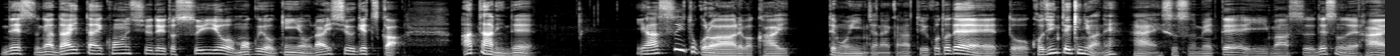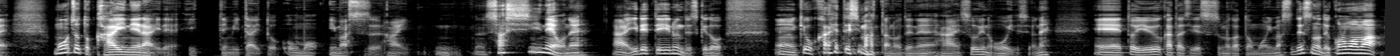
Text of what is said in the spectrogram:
ですが、大体今週で言うと水曜、木曜、金曜、来週月火あたりで、安いところがあれば買ってもいいんじゃないかなということで、えっと、個人的にはね、はい、進めています。ですので、はい、もうちょっと買い狙いで行ってみたいと思います。はい。差し値をね、はい、入れているんですけど、うん、今日変えてしまったのでね、はい、そういうの多いですよね。えー、という形で進むかと思います。ですので、このまま、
